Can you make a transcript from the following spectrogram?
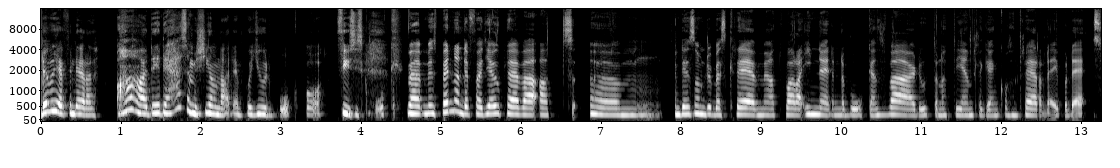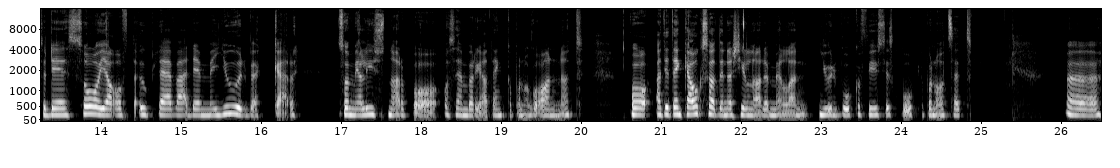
då började jag fundera, ah, det är det här som är skillnaden på ljudbok och fysisk bok. Men, men spännande för att jag upplever att um, det som du beskrev med att vara inne i den där bokens värld utan att egentligen koncentrera dig på det, så det är så jag ofta upplever det med ljudböcker som jag lyssnar på och sen börjar jag tänka på något annat. Och att jag tänker också att den där skillnaden mellan ljudbok och fysisk bok är på något sätt uh,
